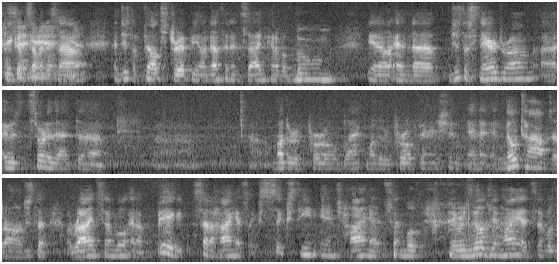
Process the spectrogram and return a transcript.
take That's up it, some yeah, of the yeah, sound, and just a felt strip, you know, nothing inside, kind of a boom, you know, and uh, just a snare drum. Uh, it was sort of that. Uh, uh, mother of pearl, black mother of pearl finish, and, and, and no toms at all. Just a, a ride cymbal and a big set of hi hats, like 16 inch hi hat cymbals. They were Zildjian hi hat cymbals.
